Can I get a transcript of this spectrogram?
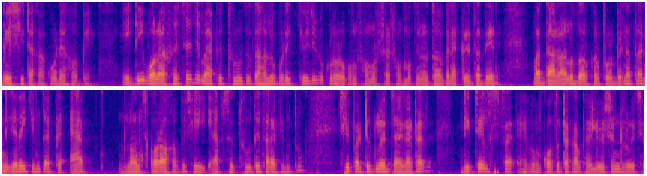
বেশি টাকা করে হবে। এটাই বলা হয়েছে যে ম্যাপের থ্রুতে তাহলে পরে কী হয়ে যাবে? কোনো রকম সমস্যার সম্মুখীন হতে হবে না। ক্রেতাদের বা দালালও দরকার পড়বে না। তারা নিজেরাই কিন্তু একটা অ্যাপ লঞ্চ করা হবে। সেই অ্যাপসের থ্রুতে তারা কিন্তু সেই পার্টিকুলার জায়গাটার ডিটেলসটা এবং কত টাকা ভ্যালুয়েশন রয়েছে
